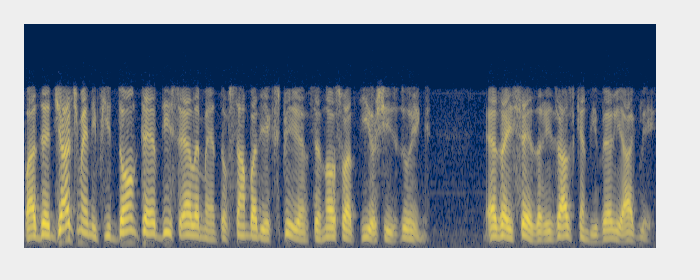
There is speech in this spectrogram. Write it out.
But the judgment, if you don't have this element of somebody experienced and knows what he or she is doing, as I said, the results can be very ugly.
